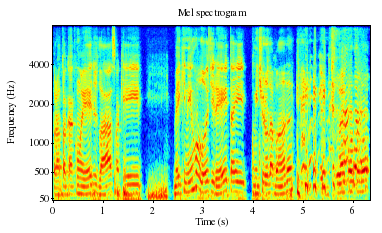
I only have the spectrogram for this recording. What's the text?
pra tocar com eles lá, só que meio que nem rolou direito, aí me tirou da banda. O Léo voltou,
